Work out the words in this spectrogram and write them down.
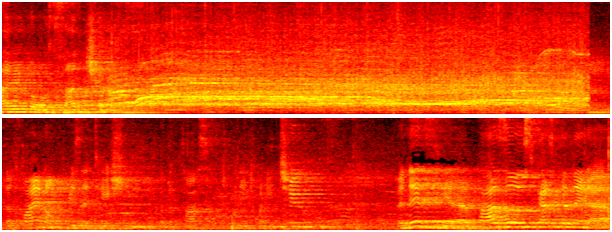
Saigo Sanchez. The final presentation for the class of 2022, Venezia Pazos Castaneda.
